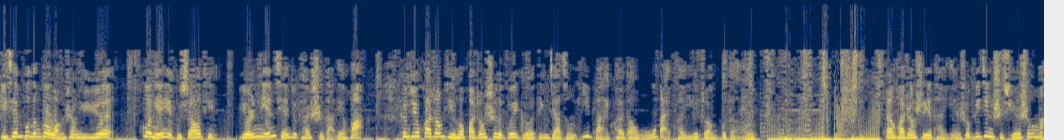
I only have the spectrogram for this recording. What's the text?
以前不能够网上预约，过年也不消停，有人年前就开始打电话，根据化妆品和化妆师的规格定价，从一百块到五百块一个妆不等。但化妆师也坦言说，毕竟是学生嘛，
